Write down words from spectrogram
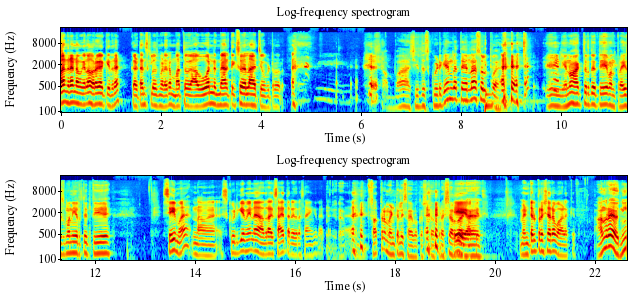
ಬಂದ್ರೆ ನಮಗೆಲ್ಲ ಹೊರಗೆ ಹಾಕಿದ್ರೆ ಕರ್ಟನ್ಸ್ ಕ್ಲೋಸ್ ಮಾಡಿದ್ರೆ ಮತ್ತು ಆ ಓವನ್ ಮ್ಯಾಲೆ ಟಿಕ್ಸು ಎಲ್ಲ ಹಚ್ಚಿ ಹೋಗ್ಬಿಟ್ರು ಅವ್ರು. ಇದು ಸ್ಕ್ವಿಡ್ ಗೇಮ್ ಗತ್ತೆ ಎಲ್ಲ ಸ್ವಲ್ಪ. ಏನೋ ಆಗ್ತಿರ್ತೈತಿ ಒಂದು ಪ್ರೈಸ್ ಮನಿ ಇರ್ತೈತಿ. ಸೇಮ್ ನಾ ಸ್ಕ್ವಿಡ್ ಗೇಮ್ ಏನು ಅದ್ರಾಗ ಸಾಯ್ತಾರೆ ಇದ್ರ ಸಾಯಂಗಿಲ್ಲ ಸತ್ರ ಮೆಂಟಲಿ ಸಾಯ್ಬೇಕಷ್ಟ ಪ್ರೆಷರ್ ಮೆಂಟಲ್ ಪ್ರೆಷರ ಭಾಳ ಆಕೈತಿ. ಅಂದರೆ ನೀ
